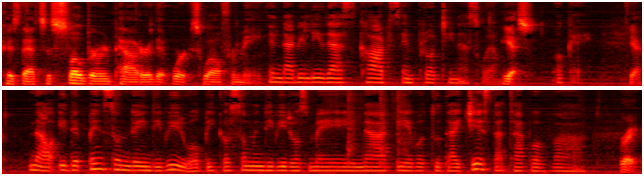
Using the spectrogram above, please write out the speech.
because that's a slow burn powder that works well for me. And I believe that's carbs and protein as well. Yes. Okay. Yeah. Now, it depends on the individual because some individuals may not be able to digest that type of uh, right.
